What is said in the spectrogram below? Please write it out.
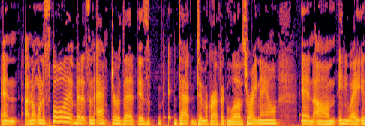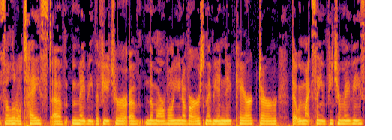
and I don't want to spoil it, but it's an actor that is that demographic loves right now. And um, anyway, it's a little taste of maybe the future of the Marvel universe, maybe a new character that we might see in future movies.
